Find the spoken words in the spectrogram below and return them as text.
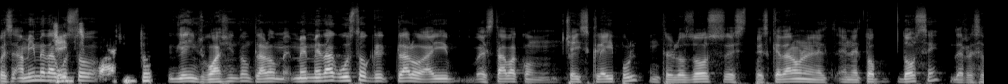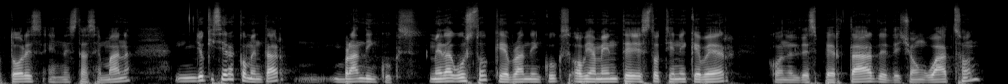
Pues a mí me da James gusto. Washington. James Washington, claro. Me, da gusto que, claro, ahí estaba con Chase Claypool. Entre los dos, pues quedaron en el, en el top 12 de receptores en esta semana. Yo quisiera comentar Brandon Cooks. Me da gusto que Brandon Cooks, obviamente, esto tiene que ver con el despertar de Deshaun Watson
